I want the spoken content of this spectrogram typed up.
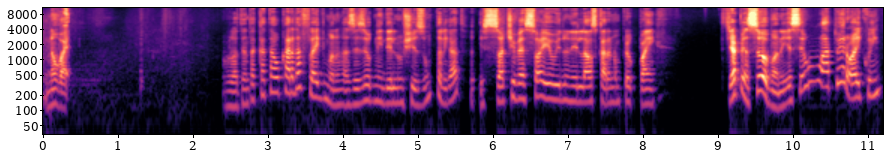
Não vai. Vou lá tentar catar o cara da flag, mano. Às vezes eu ganhei dele no X1, tá ligado? E se só tiver só eu indo nele lá, os caras não preocupar em... Já pensou, mano? Ia ser um ato heróico, hein?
